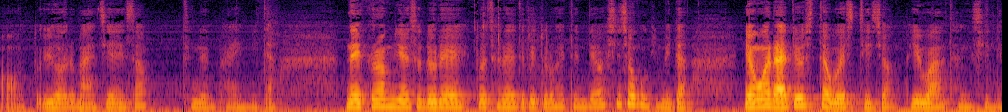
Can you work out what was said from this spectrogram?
어, 또 6월을 맞이해서 드는 바입니다. 네, 그럼 이어서 노래 또 전해드리도록 할 텐데요. 신청곡입니다. 영화 라디오스타 웨스트죠. 비와 당신을.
